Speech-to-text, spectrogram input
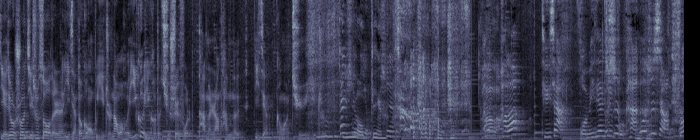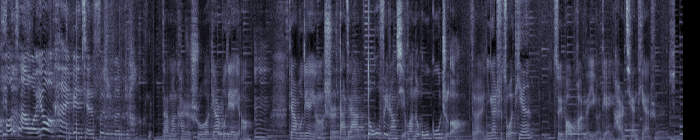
也就是说，即使所有的人意见都跟我不一致，那我会一个一个的去说服他们，让他们的意见跟我趋于一致。但是你有病是 哎好了，停下，我明天去补看。我是想我 好惨，我又要看一遍前四十分钟。咱们开始说第二部电影。嗯，第二部电影是大家都非常喜欢的《无辜者》。对，应该是昨天最爆款的一个电影，还是前天？是吗？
